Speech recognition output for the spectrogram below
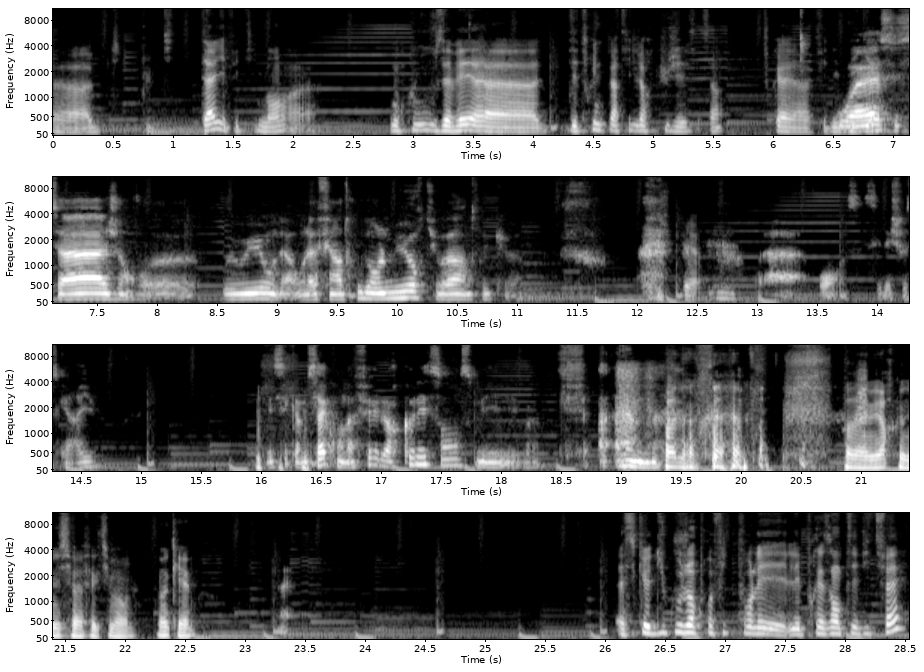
euh, petite- plus petite taille, effectivement. Donc vous avez euh, détruit une partie de leur QG, c'est ça? En tout cas, fait des Ouais, c'est ça, genre. euh, oui, oui, on a, on a fait un trou dans le mur, tu vois, un truc. euh, Super. voilà, bon, c'est des choses qui arrivent. Et c'est comme ça qu'on a fait leur connaissance, mais voilà. Pas dans la meilleure condition, effectivement. Ok. Est-ce que du coup j'en profite pour les, les présenter vite fait?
